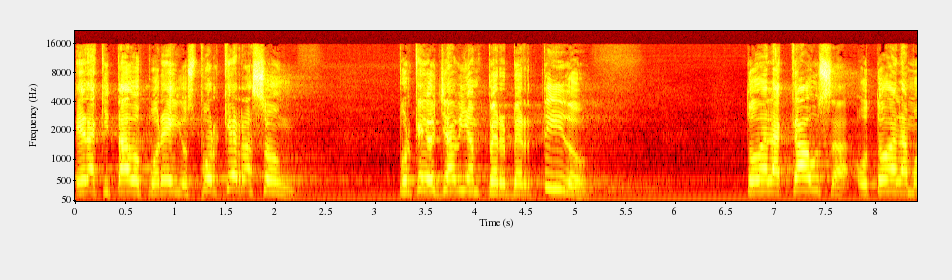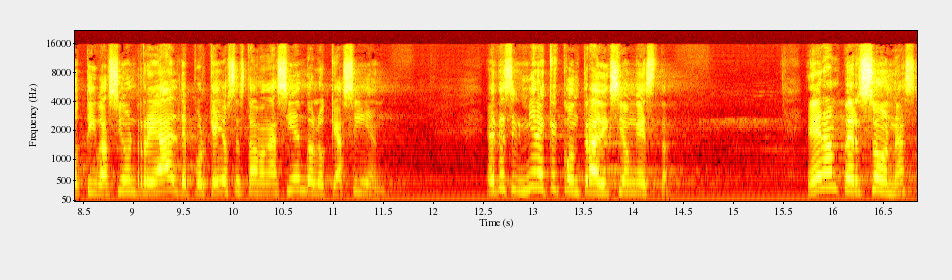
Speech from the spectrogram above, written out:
era quitado por ellos. ¿Por qué razón? Porque ellos ya habían pervertido toda la causa o toda la motivación real de por qué ellos estaban haciendo lo que hacían. Es decir, mire qué contradicción esta. Eran personas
